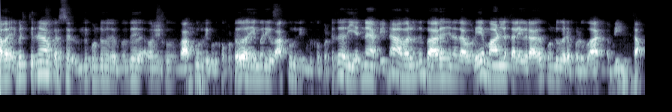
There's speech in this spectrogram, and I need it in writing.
அவர் இவர் திருநாவுக்கரசர் வந்து கொண்டு வந்தபோது அவர்களுக்கு வாக்குறுதி கொடுக்கப்பட்டது அதே மாதிரி வாக்குறுதி கொடுக்கப்பட்டது அது என்ன அப்படின்னா அவர் வந்து பாரதிய ஜனதாவுடைய மாநில தலைவராக கொண்டு வரப்படுவார் அப்படின்னு தான்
